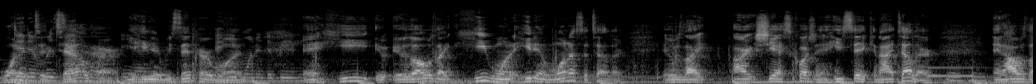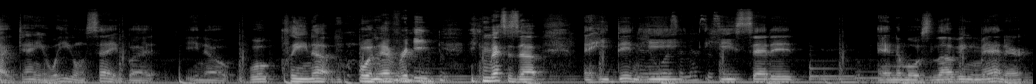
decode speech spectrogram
wanted Didn't to tell her, her, yeah. yeah. he didn't resent her And he one wanted to be- and he it, it was almost like he wanted he didn't want us to tell her it was like all right she asked a question and he said can i tell her Mm-hmm. and i was like dang what he gonna say but you know we'll clean up whatever he he messes up and he didn't It he he said it in the most loving manner.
